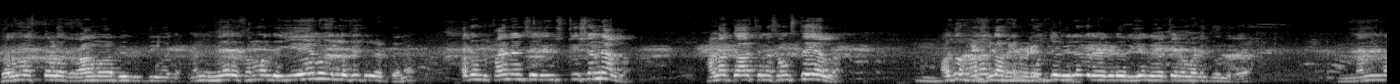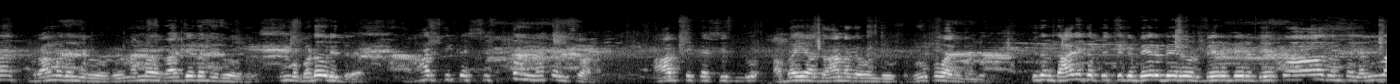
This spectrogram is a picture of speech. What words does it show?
ಧರ್ಮಸ್ಥಳ ಗ್ರಾಮಾಭಿವೃದ್ಧಿ ಯೋಜನೆ. ನನಗೆ ನೇರ ಸಂಬಂಧ ಏನೂ ಇಲ್ಲದಿದ್ರೆ ಹೇಳ್ತೇನೆ. ಅದೊಂದು ಫೈನಾನ್ಷಿಯಲ್ ಇನ್ಸ್ಟಿಟ್ಯೂಷನ್ನೇ ಅಲ್ಲ. ಹಣಕಾಸಿನ ಸಂಸ್ಥೆಯೇ ಅಲ್ಲ. ಅದು ಹಣಕಾಸು ಪೂಜ್ಯ ವೀರೇಂದ್ರ ಹೆಗಡೆ ಅವರು ಏನು ಯೋಚನೆ ಮಾಡಿದ್ದು ಅಂದರೆ ನನ್ನ ಗ್ರಾಮದಲ್ಲಿರುವವರು ನಮ್ಮ ರಾಜ್ಯದಲ್ಲಿರುವವರು ತುಂಬ ಬಡವರಿದ್ದರೆ ಆರ್ಥಿಕ ಶಿಸ್ತನ್ನು ಕಲಿಸೋಣ. ಆರ್ಥಿಕ ಶಿಸ್ತು ಅಭಯದಾನದ ಒಂದು ರೂಪವಾಗಿ ಬಂದಿದೆ. ಇದನ್ನು ದಾರಿ ತಪ್ಪಿಸಲಿಕ್ಕೆ ಬೇರೆ ಬೇರೆಯವರು ಬೇರೆ ಬೇರೆ ಬೇಕಾದಂಥ ಎಲ್ಲ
